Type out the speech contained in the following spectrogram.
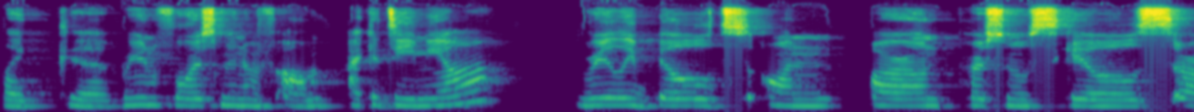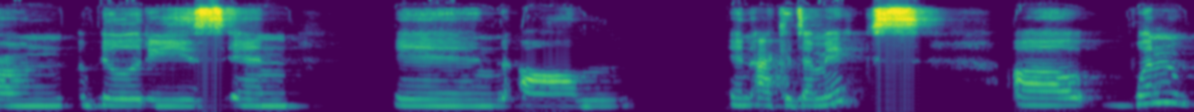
like uh, reinforcement of um, academia, really builds on our own personal skills, our own abilities in in um, in academics. Uh, when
